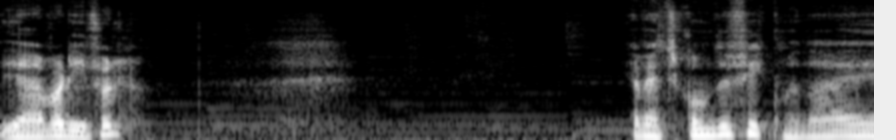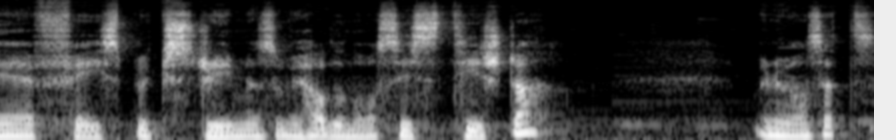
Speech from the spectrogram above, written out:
Jeg er verdifull. Jeg vet ikke om du fikk med deg Facebook-streamen som vi hadde nå sist tirsdag, men uansett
